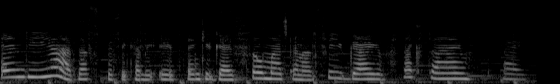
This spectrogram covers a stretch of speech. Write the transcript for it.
And yeah that's basically it. Thank you guys so much and i'll see you guys next time. Bye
